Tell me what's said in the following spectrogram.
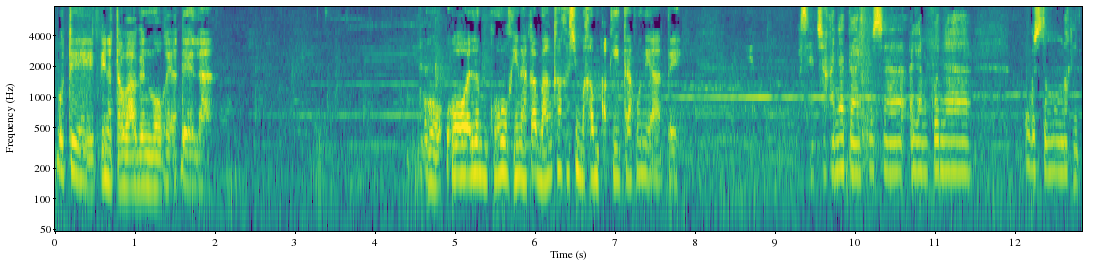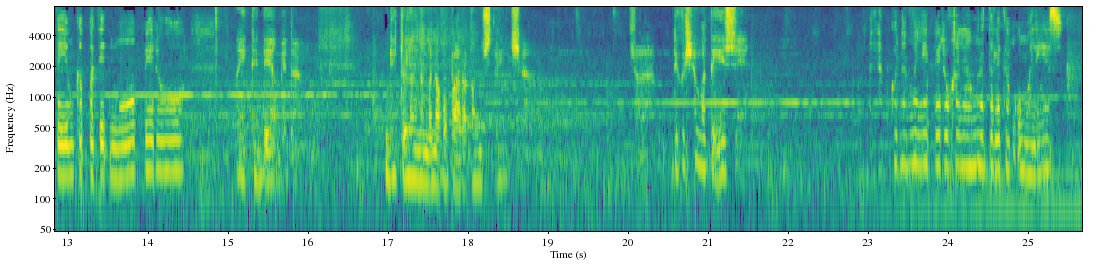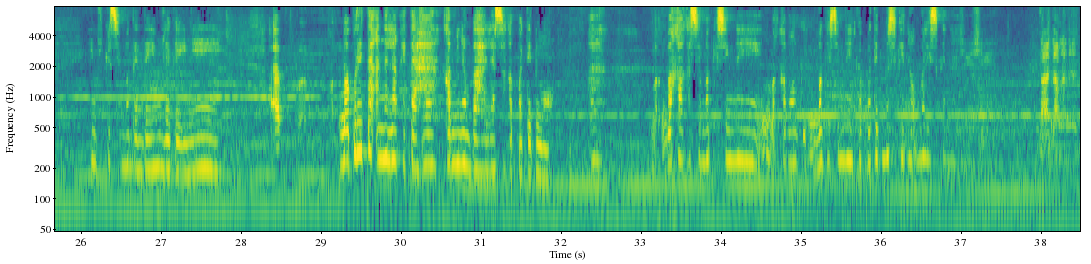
Buti pinatawagan mo kay Adela. Oo, alam ko, kinakabahan ka kasi baka makita ko ni ate. Pasensya ka na dahil ko sa alam ko na gusto mong makita yung kapatid mo, pero Naintindihan kita. Dito lang naman ako para kamustahin siya. Tsaka, hindi ko siya matiis eh. Ko naman eh, pero kailangan mo na talagang umalis. Hindi kasi maganda yung lagay niya eh. Ah, mabalitaan na lang kita ha, kami nang bahala sa kapatid mo. Ha? Ba- Baka kasi magising na eh, baka mag- magising na yung kapatid mo. Sige na, umalis ka na. Sige, sige. Nala ka na.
